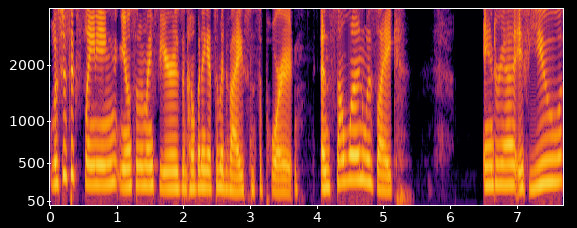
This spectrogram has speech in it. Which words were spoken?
was just explaining, you know, some of my fears and hoping to get some advice and support. And someone was like, Andrea, if you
